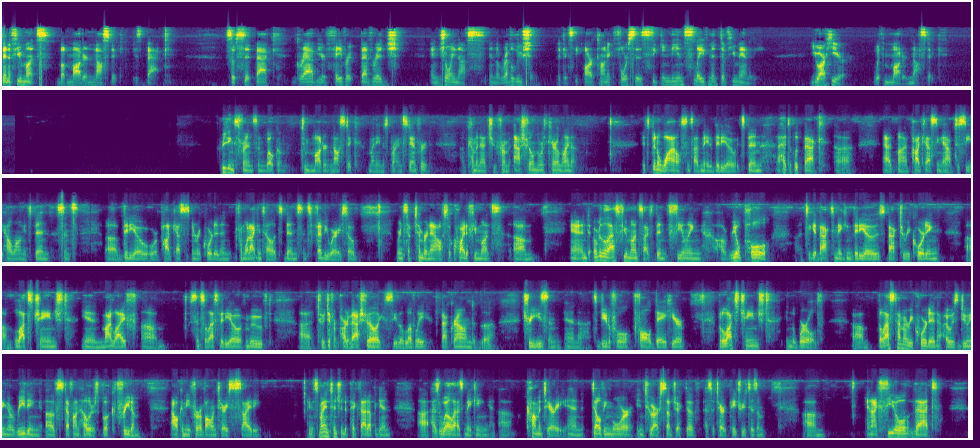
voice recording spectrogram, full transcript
been a few months, but Modern Gnostic is back. So sit back, grab your favorite beverage, and join us in the revolution against the archonic forces seeking the enslavement of humanity. You are here with Modern Gnostic. Greetings, friends, and welcome to Modern Gnostic. My name is Brian Stanford. I'm coming at you from Asheville, North Carolina. It's been a while since I've made a video. It's been, I had to look back uh, at my podcasting app to see how long it's been since a video or podcast has been recorded. And from what I can tell, it's been since February. So we're in September now, so quite a few months. Um, and over the last few months, I've been feeling a real pull uh, to get back to making videos, back to recording. Um, lots changed in my life um, since the last video. I've moved uh, to a different part of Asheville. You can see the lovely background of the trees, and, and uh, it's a beautiful fall day here. But a lot's changed in the world. Um, the last time I recorded, I was doing a reading of Stefan Heller's book, Freedom Alchemy for a Voluntary Society. And it's my intention to pick that up again, uh, as well as making uh, commentary and delving more into our subject of esoteric patriotism. Um, and I feel that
